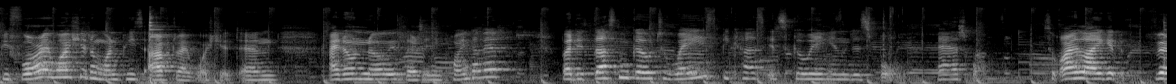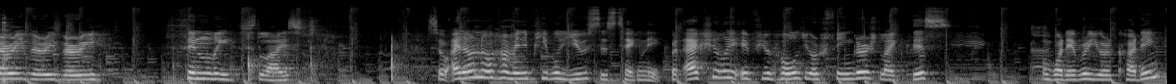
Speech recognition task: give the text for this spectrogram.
before I wash it and one piece after I wash it. And I don't know if there's any point of it, but it doesn't go to waste because it's going in this bowl as well. So I like it very, very, very thinly sliced. So I don't know how many people use this technique, but actually if you hold your fingers like this on whatever you're cutting,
